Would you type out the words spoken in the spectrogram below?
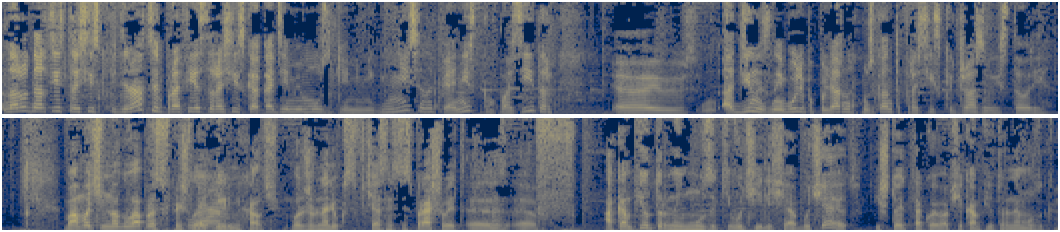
народный артист Российской Федерации, профессор Российской Академии Музыки имени Гнесиных, пианист, композитор, э, один из наиболее популярных музыкантов российской джазовой истории. Вам очень много вопросов пришло, Да. Игорь Михайлович. Вот журналюкс, в частности, спрашивает, э, э, в- о компьютерной музыке в училище обучают? И что это такое вообще компьютерная музыка?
